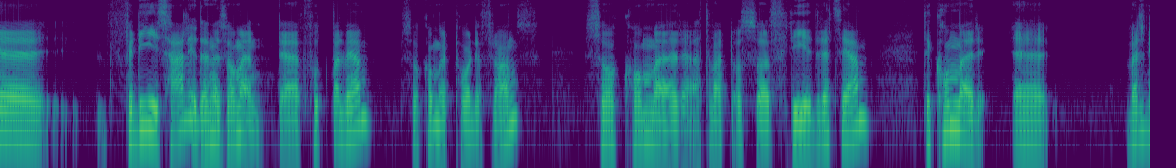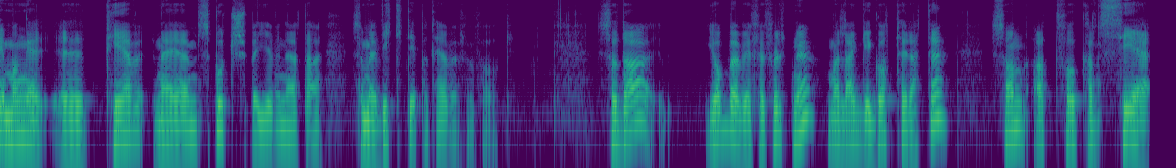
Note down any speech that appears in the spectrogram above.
eh, fordi særlig denne sommeren, det er fotball-VM, så kommer Tour de France. Så kommer etter hvert også friidretts-EM. Det kommer eh, veldig mange eh, TV, nei, sportsbegivenheter som er viktige på TV for folk. Så da jobber vi for fullt nå med å legge godt til rette, sånn at folk kan se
